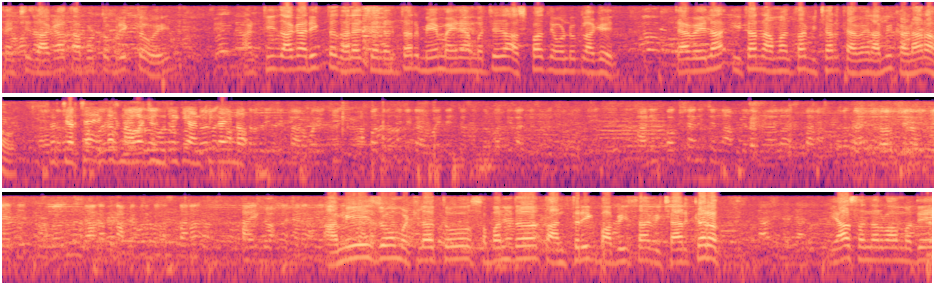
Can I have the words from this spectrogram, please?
त्यांची जागा ताबडतोब रिक्त होईल. आणि ती जागा रिक्त झाल्याच्यानंतर मे महिन्यामध्ये आसपास निवडणूक लागेल त्यावेळेला इतर नावांचा विचार त्यावेळेला आम्ही करणार आहोत. चर्चा एकाच नावाची होती की आणखी काही आणि पक्ष आणि चिन्ह आपल्याला मिळालं असताना असताना आम्ही जो म्हटलं तो संबंध तांत्रिक बाबीचा विचार करत या संदर्भामध्ये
